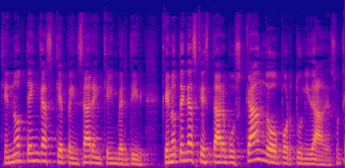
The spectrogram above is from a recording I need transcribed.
Que no tengas que pensar en qué invertir, que no tengas que estar buscando oportunidades, ¿ok?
